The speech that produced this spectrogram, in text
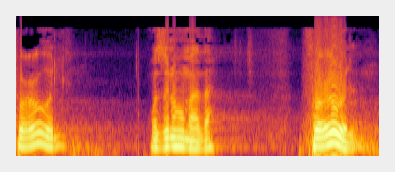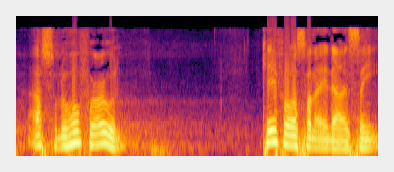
فعول. وزنه ماذا؟ فعول. أصله فعول. كيف وصل إلى عصي؟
